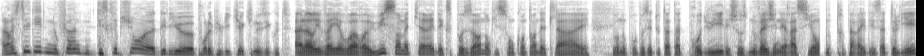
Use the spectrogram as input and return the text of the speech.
Alors, essayez de nous faire une description des lieux pour le public qui nous écoute. Alors, il va y avoir 800 mètres carrés d'exposants, donc ils sont contents d'être là et ils vont nous proposer tout un tas de produits, des choses nouvelle génération, nous préparer des ateliers.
